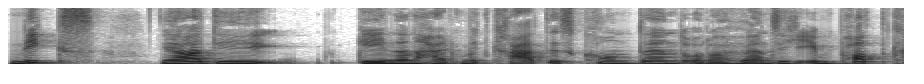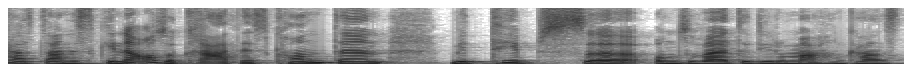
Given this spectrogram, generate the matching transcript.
nichts, ja, die gehen dann halt mit Gratis-Content oder hören sich eben Podcast an, ist genauso Gratis-Content mit Tipps äh, und so weiter, die du machen kannst.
